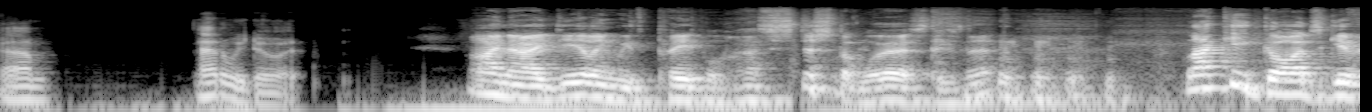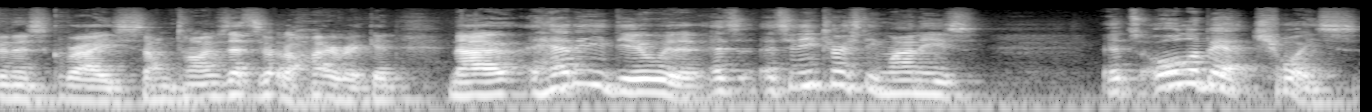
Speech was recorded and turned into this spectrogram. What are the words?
Um, how do we do it? I know dealing with people, it's just the worst, isn't it? Lucky God's given us grace sometimes. That's what I reckon. Now, how do you deal with it? It's, it's an interesting one. Is it's all about choice.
